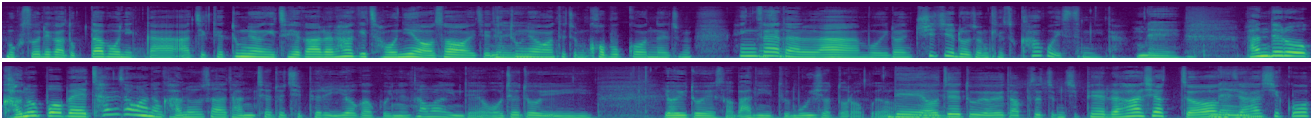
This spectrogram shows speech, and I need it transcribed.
목소리가 높다 보니까 아직 대통령이 재가를 하기 전이어서 이제 네. 대통령한테 좀 거부권을 좀 행사해달라 뭐 이런 취지로 좀 계속 하고 있습니다. 네. 반대로 간호법에 찬성하는 간호사 단체도 집회를 이어가고 있는 상황인데요. 어제도 이 여의도에서 많이들 모이셨더라고요. 네, 네. 어제도 여의도 앞에서 좀 집회를 하셨죠. 네. 이제 하시고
